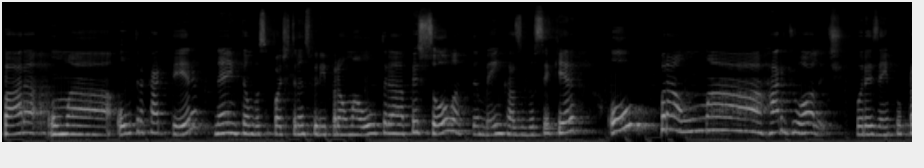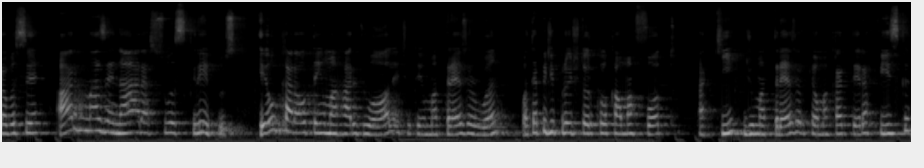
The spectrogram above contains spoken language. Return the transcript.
para uma outra carteira, né? Então você pode transferir para uma outra pessoa também, caso você queira, ou para uma hard wallet, por exemplo, para você armazenar as suas criptos. Eu, Carol, tenho uma hard wallet, eu tenho uma Trezor One. Vou até pedir para o editor colocar uma foto aqui de uma Trezor, que é uma carteira física,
